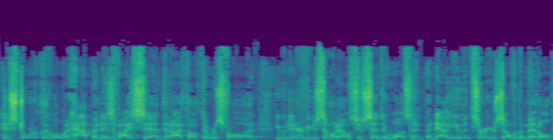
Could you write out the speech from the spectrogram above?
Historically, what would happen is if I said that I thought there was fraud, you would interview someone else who said there wasn't. But now you insert yourself in the middle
